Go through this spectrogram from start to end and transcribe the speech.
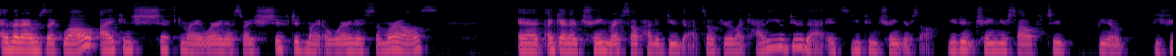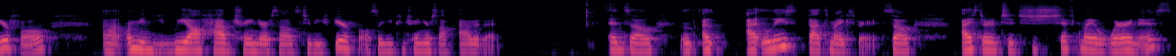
and then i was like well i can shift my awareness so i shifted my awareness somewhere else and again, I've trained myself how to do that. So if you're like, how do you do that? It's you can train yourself. You didn't train yourself to, you know, be fearful. Uh, I mean, we all have trained ourselves to be fearful, so you can train yourself out of it. And so, at, at least that's my experience. So, I started to shift my awareness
